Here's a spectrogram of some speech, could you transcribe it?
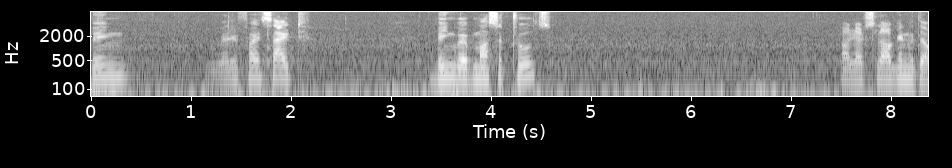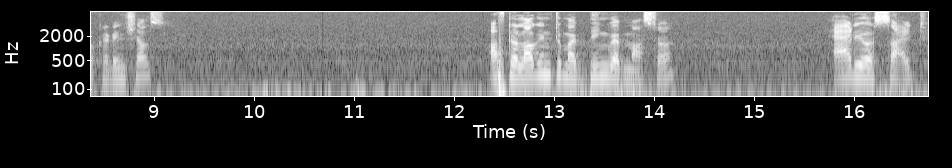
Bing verify site Bing webmaster tools. Now let's log in with our credentials. After login to my Bing webmaster add your site.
